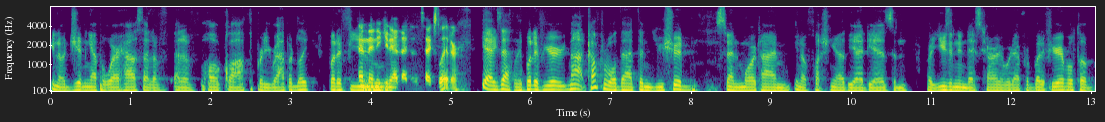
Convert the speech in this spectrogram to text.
You know, ginning up a warehouse out of out of whole cloth pretty rapidly. But if you And then you can add that to the text later. yeah, exactly. But if you're not comfortable with that, then you should spend more time, you know, fleshing out the ideas and or use an index card or whatever. But if you're able to,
